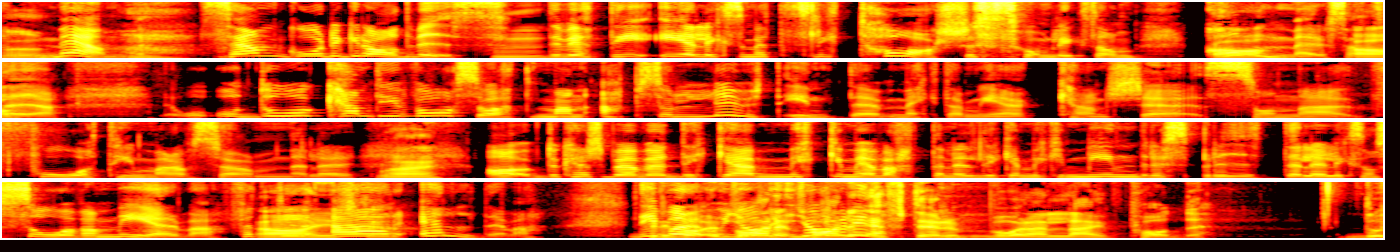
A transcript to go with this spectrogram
Mm. Men sen går det gradvis. Du vet, det är liksom ett slitage som liksom kommer, så att ja. säga. Och, och då kan det ju vara så att man absolut inte mäktar med kanske såna få timmar av sömn. Eller, Nej. ja, du kanske behöver dricka mycket mer vatten eller dricka mycket mindre sprit eller liksom sova mer. va? För att Ja, du är det. äldre. va? Det är bara- var, jag- var, det, jag var det inte- efter våran livepodd? Då-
